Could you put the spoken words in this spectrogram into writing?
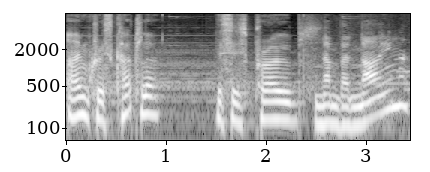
I'm Chris Cutler. This is Probes. Number nine.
